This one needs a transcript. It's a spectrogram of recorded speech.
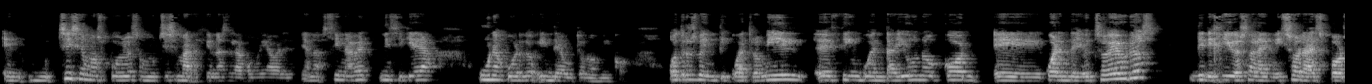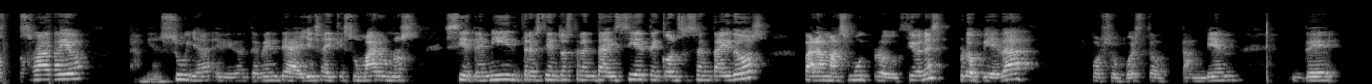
en muchísimos pueblos, en muchísimas regiones de la comunidad valenciana, sin haber ni siquiera un acuerdo interautonómico. Otros 24.051 con 48 eh, euros dirigidos a la emisora Sports Radio, también suya, evidentemente, a ellos hay que sumar unos 7.337,62 para Masmut Producciones, propiedad, por supuesto, también del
